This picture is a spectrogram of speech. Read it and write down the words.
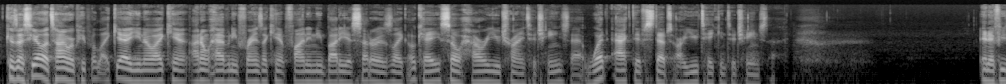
Because I see all the time where people are like, yeah, you know, I can't, I don't have any friends, I can't find anybody, etc. It's like, okay, so how are you trying to change that? What active steps are you taking to change that? And if you,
